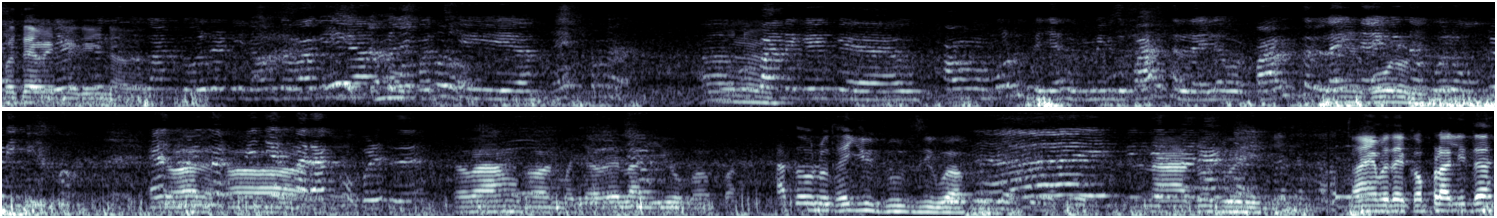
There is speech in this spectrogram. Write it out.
બધા એટલે ગઈ ના આવે. ગયા લઈ ગયો ગયું કપડાં લીધા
